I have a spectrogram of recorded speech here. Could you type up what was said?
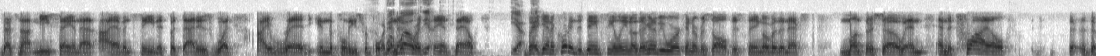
That's not me saying that. I haven't seen it, but that is what I read in the police report. Well, and that's well, where it yeah, stands now. Yeah, But again, according to Dane Ciolino, they're going to be working to resolve this thing over the next month or so, and and the trial. The, the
